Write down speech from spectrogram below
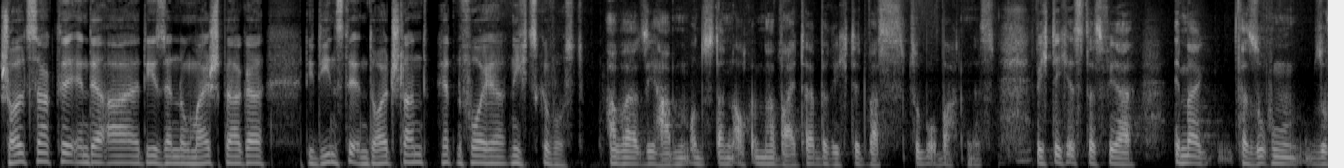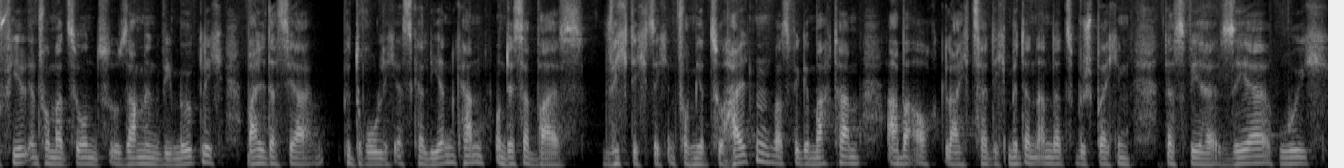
Scholz sagte in der ARD-Sendung Maischberger, die Dienste in Deutschland hätten vorher nichts gewusst. Aber sie haben uns dann auch immer weiter berichtet, was zu beobachten ist. Wichtig ist, dass wir immer versuchen, so viel Informationen zu sammeln wie möglich, weil das ja bedrohlich eskalieren kann. Und deshalb war es wichtig, sich informiert zu halten, was wir gemacht haben, aber auch gleichzeitig miteinander zu besprechen, dass wir sehr ruhig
